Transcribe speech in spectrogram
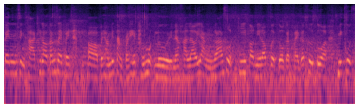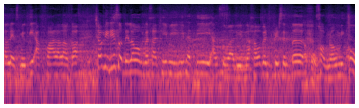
เป็นสินค้าที่เราตั้งใจไปเอ่อไปทำที่ต่างประเทศทั้งหมดเลยนะคะ แล้วอย่างล่าสุดที่ตอนนี้เราเปิดตัวกันไปก็คือตัวมิกุสเลส Milky Aqua แล้วเราก็โชคดีที่สุดในโลกนะคะ ที่มีพี่แพตตี้อังศุมาลินนะคะว่าเป็นพรีเซนเตอร์ครับผมของน้องมิกุ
